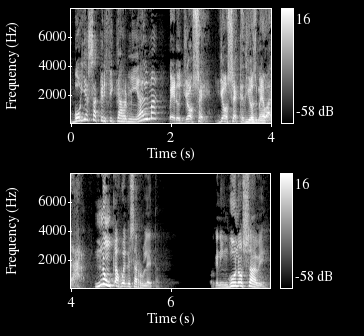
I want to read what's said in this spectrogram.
voy a sacrificar mi alma, pero yo sé, yo sé que Dios me va a dar. Nunca juegue esa ruleta, porque ninguno sabe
